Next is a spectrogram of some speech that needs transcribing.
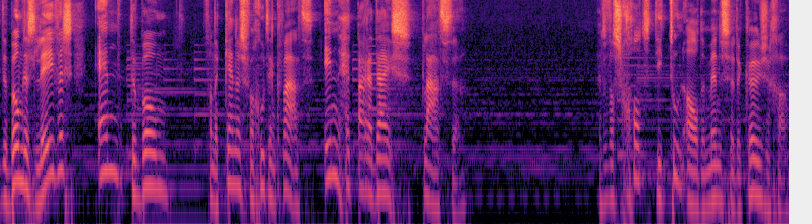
de boom des levens en de boom van de kennis van goed en kwaad in het paradijs plaatste. Het was God die toen al de mensen de keuze gaf.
